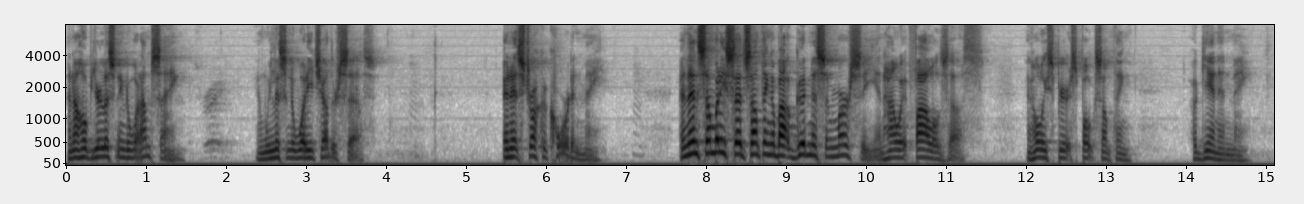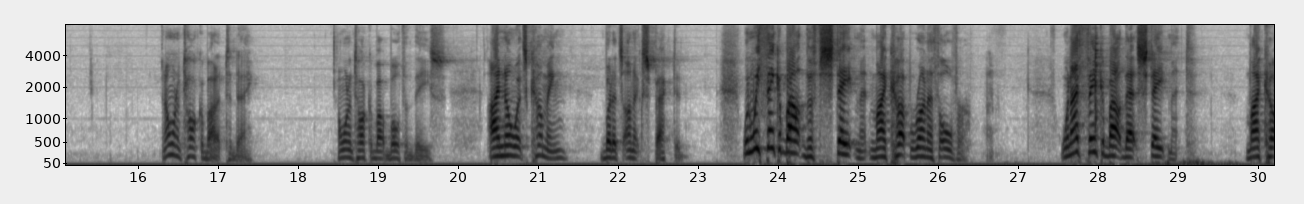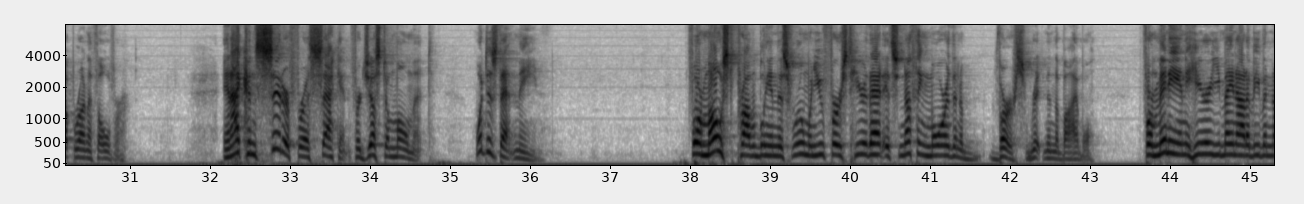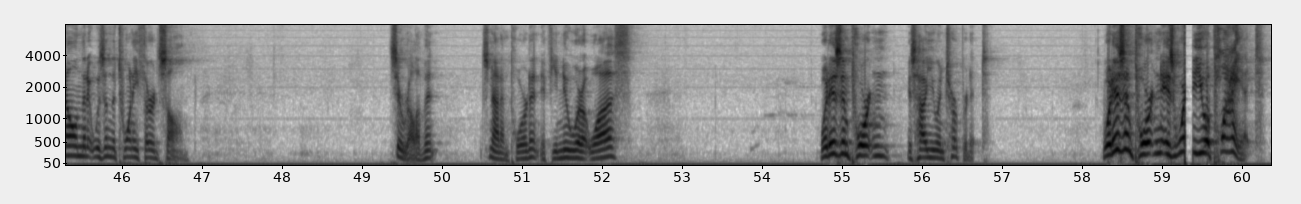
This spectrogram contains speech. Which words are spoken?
And I hope you're listening to what I'm saying. And we listen to what each other says. And it struck a chord in me. And then somebody said something about goodness and mercy and how it follows us. And Holy Spirit spoke something again in me. And I want to talk about it today. I want to talk about both of these. I know it's coming, but it's unexpected. When we think about the statement, my cup runneth over, when I think about that statement, my cup runneth over, and I consider for a second, for just a moment, what does that mean? For most, probably in this room, when you first hear that, it's nothing more than a verse written in the Bible. For many in here, you may not have even known that it was in the 23rd Psalm. It's irrelevant. It's not important if you knew where it was. What is important is how you interpret it. What is important is where do you apply it.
